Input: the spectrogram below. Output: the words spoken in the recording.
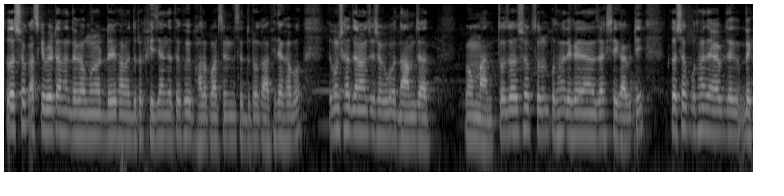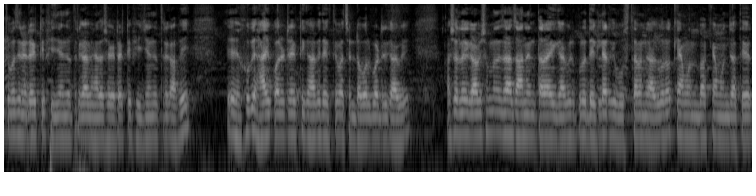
তো দর্শক, আজকে ভিডিওটা আপনাদের দেখাবো মনোহর ডেয়ারি ফার্মের দুটো ফিজিয়ান যাতে খুবই ভালো পার্সেন্টেজের দুটো গাভি দেখাবো এবং সাথে জানানোর চেষ্টা করব দাম, জাত এবং মান। তো দর্শক, চলুন প্রথমে দেখে নেওয়া যাক সেই গাভিটি। দর্শক, প্রথমে যে গাভিটি দেখতে পাচ্ছেন, এটা একটি ফিজিয়ান জাতের গাভি। হ্যাঁ দর্শক, এটা একটি ফিজিয়ান জাতের গাভি। খুবই হাই কোয়ালিটির একটি গাভি দেখতে পাচ্ছেন ডবল বডির গাভি। আসলে গাভি সম্বন্ধে যারা জানেন, তারা এই গাভিগুলো দেখলে আর কি বুঝতে পারবেন গাভিগুলো কেমন বা কেমন জাতের।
